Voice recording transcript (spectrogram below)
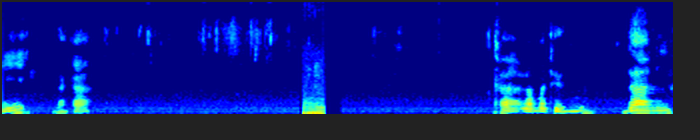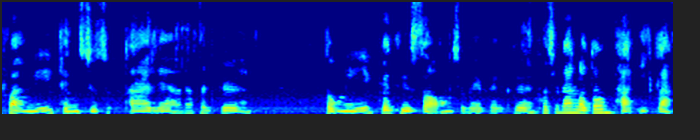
นี้นะคะ ค่ะ เรามาถึง ด้านนี้ฝั่งนี้ถึงจุดสุดท้ายแล้วนะเพื่อนๆ ตรงนี้ก็คือสองใช่ไหมเพื่อนๆ เพราะฉะนั้นเราต้องถักอีกหลัก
